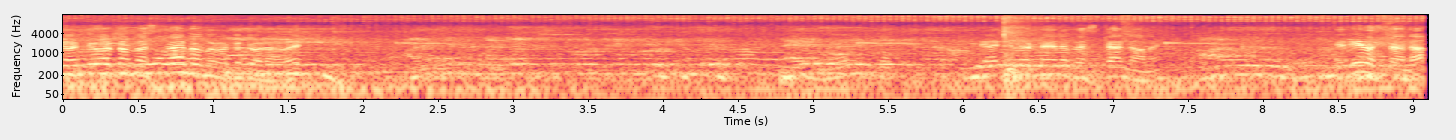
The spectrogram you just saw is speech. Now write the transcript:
ഈരാറ്റുപേട്ട ബസ് സ്റ്റാൻഡ് ഒന്ന് കണ്ടിട്ട് വരാതെ ഈരാറ്റുപേട്ടയിലെ ബസ് സ്റ്റാൻഡാണ്. ചെറിയ ബസ് സ്റ്റാൻഡാ.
